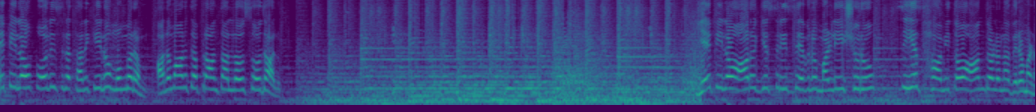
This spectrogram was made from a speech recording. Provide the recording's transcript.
ఏపీలో పోలీసుల తనిఖీలు ముమ్మరం. అనుమానిత ప్రాంతాల్లో సోదాలు. ఏపీలో ఆరోగ్యశ్రీ సేవలు మళ్ళీ షురు సీఎస్ హామీతో ఆందోళన విరమణ.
